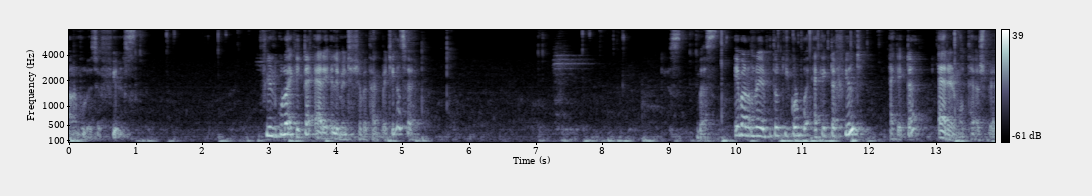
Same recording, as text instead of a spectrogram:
বানান ভুল হয়েছে ফিল্ডস ফিল্ডগুলো এক একটা অ্যারে এলিমেন্ট হিসেবে থাকবে, ঠিক আছে? ব্যাস, এবার আমরা এর ভিতর কী করব? এক একটা ফিল্ড এক একটা অ্যারের মধ্যে আসবে।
